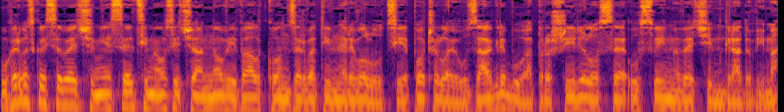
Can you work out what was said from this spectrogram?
U Hrvatskoj se već mjesecima osjeća novi val konzervativne revolucije. Počelo je u Zagrebu, a proširilo se u svim većim gradovima.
